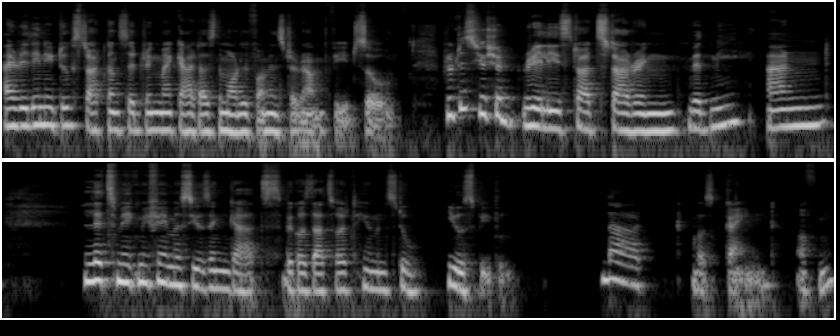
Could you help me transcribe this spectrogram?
i really need to start considering my cat as the model for my instagram feed. So plutus you should really start starring with me and let's make me famous using cats because that's what humans do use people. That was kind of me.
